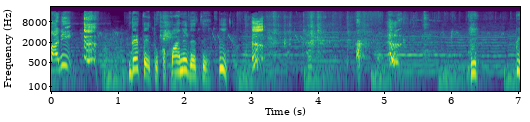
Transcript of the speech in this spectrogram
पाणी. देते तुका पाणी देते. पी. घे, पी.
